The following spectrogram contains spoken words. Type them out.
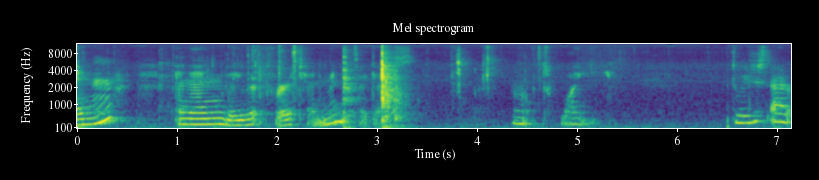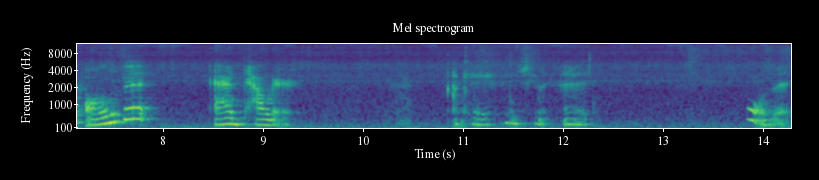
in and then leave it for 10 minutes, I guess. Oh, it's white. Do I just add all of it? Add powder. Okay, I'm just gonna add all of it.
